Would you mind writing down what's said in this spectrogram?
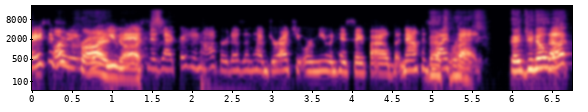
Basically, what you guys. missed is that Christian Hoffer doesn't have Jirachi or Mew in his save file, but now his That's wife right. And you know So- what?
